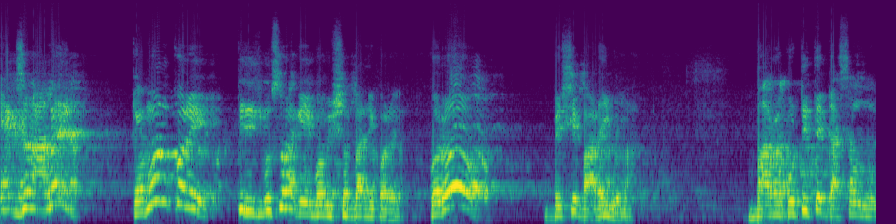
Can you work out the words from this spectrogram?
একজন আলেন কেমন করে তিরিশ বছর আগে ভবিষ্যৎবাণী করে? করো। বেশি বাড়াইব না। বারো কোটিতে গাছাল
